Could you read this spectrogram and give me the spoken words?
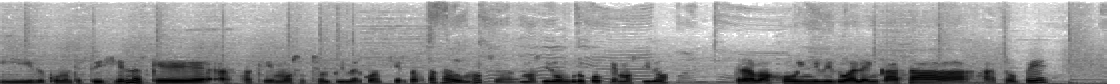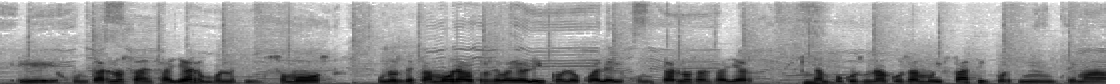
y como te estoy diciendo, es que hasta que hemos hecho el primer concierto ha pasado mucho. Hemos sido un grupo que hemos ido trabajo individual en casa a, a tope, eh, juntarnos a ensayar. Bueno, somos unos de Zamora, otros de Valladolid, con lo cual el juntarnos a ensayar tampoco es una cosa muy fácil por un tema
